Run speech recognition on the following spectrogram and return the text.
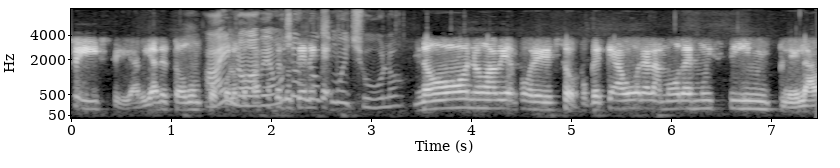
sí, sí, había de todo un poco. Ay, Lo no, había muchos looks que- muy chulos. No, no había por eso, porque es que ahora la moda es muy simple. La,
